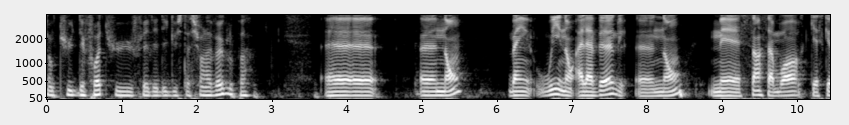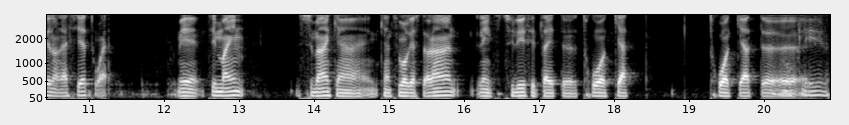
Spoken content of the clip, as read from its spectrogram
Donc, tu, des fois, tu fais des dégustations à l'aveugle ou pas? Non. Ben oui non. À l'aveugle, non. Mais sans savoir qu'est-ce qu'il y a dans l'assiette, ouais. Mais tu sais, même souvent quand, quand tu vas au restaurant, l'intitulé, c'est peut-être 3, 4, 3, 4 Mots-clés, là.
